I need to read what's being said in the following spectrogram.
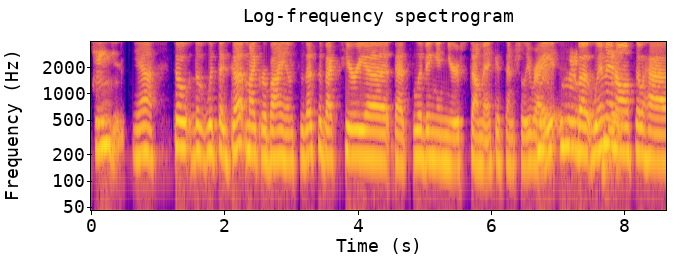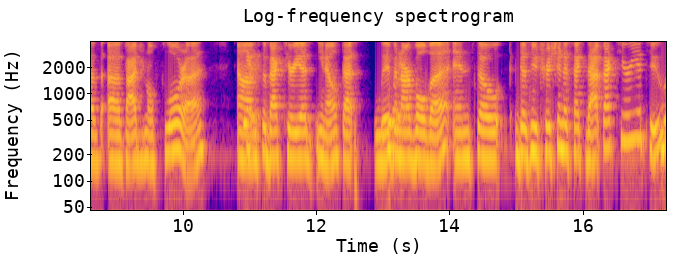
changes. Yeah. So the with the gut microbiome, so that's the bacteria that's living in your stomach, essentially, right? Mhm. But women Yes. also have a vaginal flora, um, Yes. so bacteria, you know, that live in our vulva. And so, does nutrition affect that bacteria too?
